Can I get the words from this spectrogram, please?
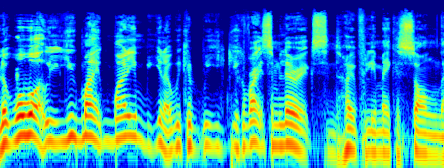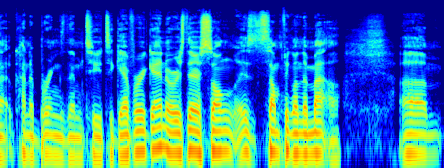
Look, well, what you might, might you you know, we could we, you could write some lyrics and hopefully make a song that kind of brings them two together again. Or is there a song? Is something on the matter? Um,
